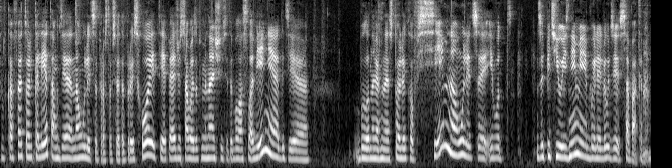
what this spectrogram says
в кафе только летом, где на улице просто все это происходит. И опять же, самое запоминающееся это была Словения, где было, наверное, столиков семь на улице, и вот за пятью из ними были люди с собаками.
